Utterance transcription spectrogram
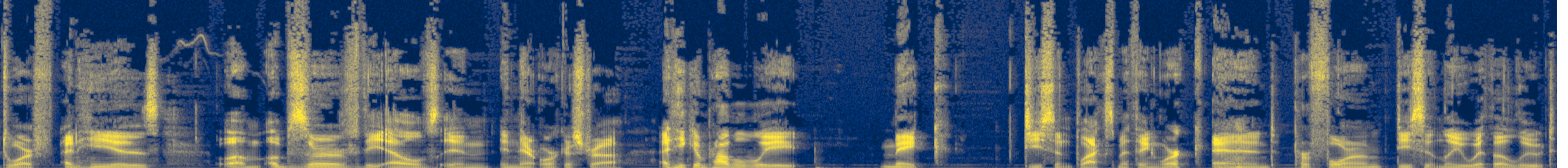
dwarf, and he is um, observed the elves in in their orchestra, and he can probably make decent blacksmithing work and perform decently with a lute,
